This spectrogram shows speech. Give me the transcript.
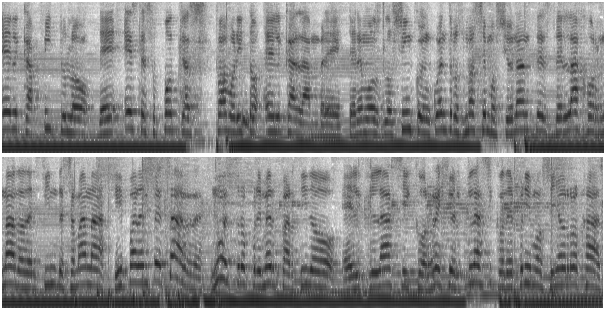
el capítulo de este su podcast favorito, El Calambre. Tenemos los cinco encuentros más emocionantes de la jornada del fin de semana y para empezar, nuestro primer partido, el clásico regio, el clásico de primo, señor Rojas,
